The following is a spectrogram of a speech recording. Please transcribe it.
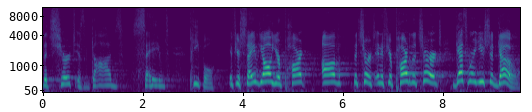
The church is God's saved people. If you're saved, y'all, you're part of the church. And if you're part of the church, guess where you should go?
